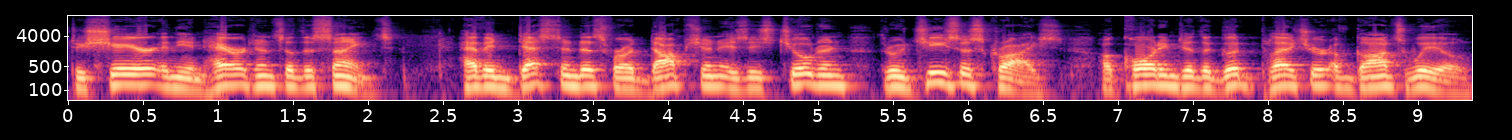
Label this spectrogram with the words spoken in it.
to share in the inheritance of the saints, having destined us for adoption as his children through Jesus Christ, according to the good pleasure of God's will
